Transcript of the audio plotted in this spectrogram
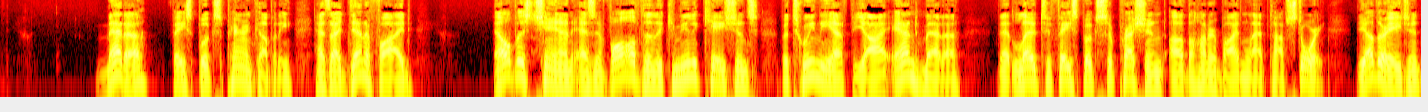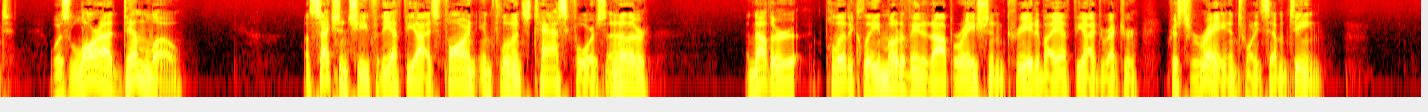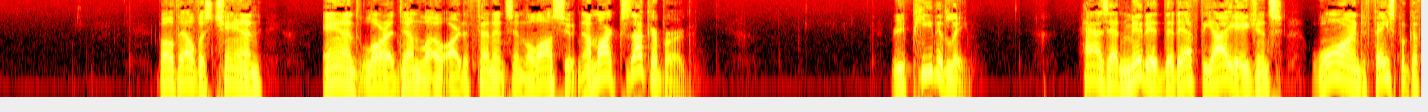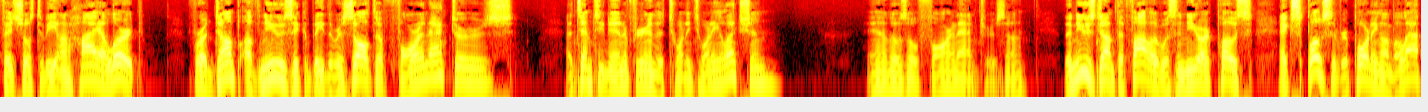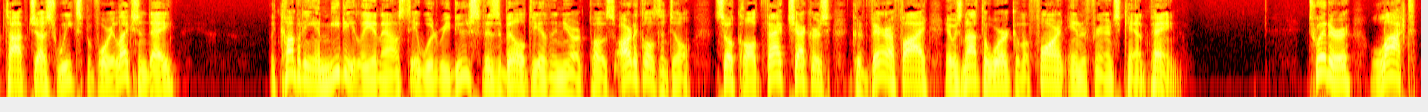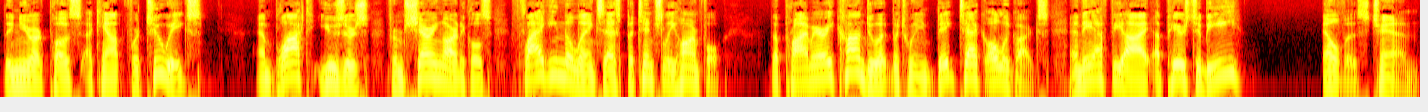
Meta, Facebook's parent company, has identified Elvis Chan as involved in the communications between the FBI and Meta that led to Facebook's suppression of the Hunter Biden laptop story. The other agent was Laura Dehmlow, a section chief for the FBI's Foreign Influence Task Force, another another politically motivated operation created by FBI Director Christopher Wray in 2017. Both Elvis Chan and Laura Dehmlow are defendants in the lawsuit. Now, Mark Zuckerberg repeatedly has admitted that FBI agents warned Facebook officials to be on high alert for a dump of news that could be the result of foreign actors attempting to interfere in the 2020 election. Yeah, those old foreign actors, huh? The news dump that followed was the New York Post's explosive reporting on the laptop just weeks before Election Day the company immediately announced it would reduce visibility of the New York Post articles until so called fact checkers could verify it was not the work of a foreign interference campaign. Twitter locked the New York Post account for two weeks and blocked users from sharing articles, flagging the links as potentially harmful. The primary conduit between big tech oligarchs and the FBI appears to be Elvis Chan.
